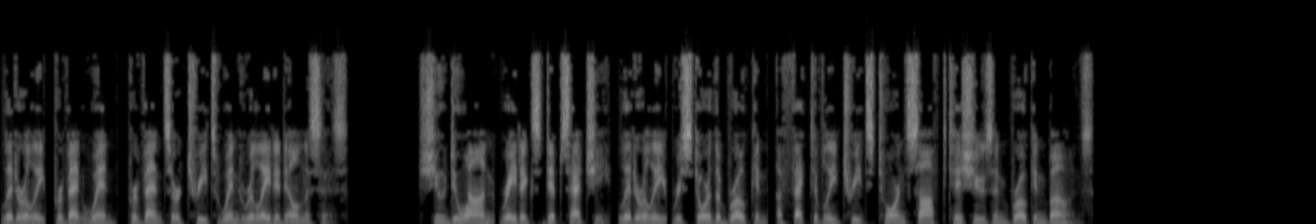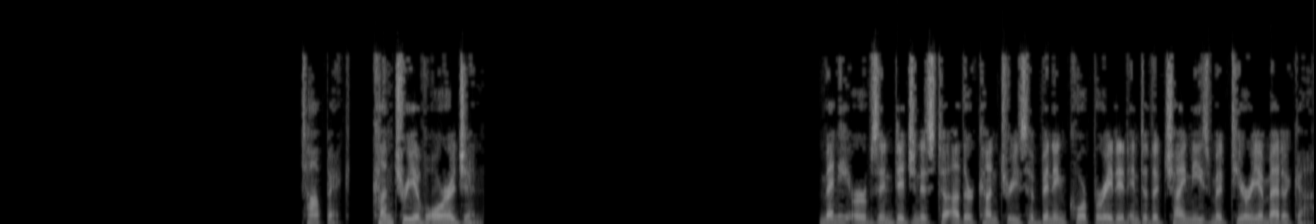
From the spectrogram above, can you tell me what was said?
literally prevent wind, prevents or treats wind-related illnesses. Shu duan radix literally restore the broken, effectively treats torn soft tissues and broken bones. Country of origin Many herbs indigenous to other countries have been incorporated into the Chinese materia medica.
